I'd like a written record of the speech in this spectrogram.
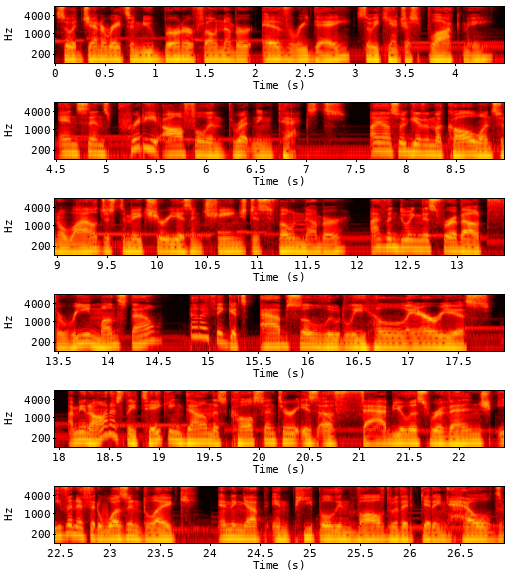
so it generates a new burner phone number every day, so he can't just block me, and sends pretty awful and threatening texts. I also give him a call once in a while just to make sure he hasn't changed his phone number. I've been doing this for about three months now, and I think it's absolutely hilarious. I mean, honestly, taking down this call center is a fabulous revenge, even if it wasn't like ending up in people involved with it getting held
